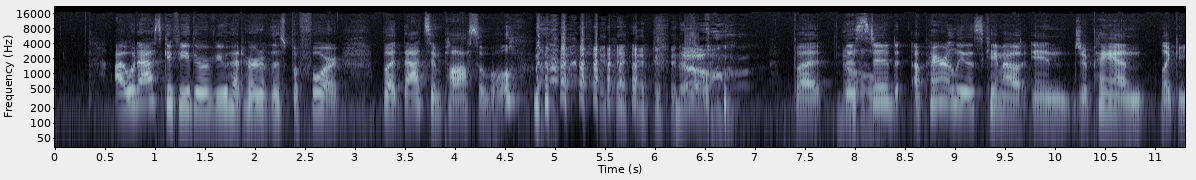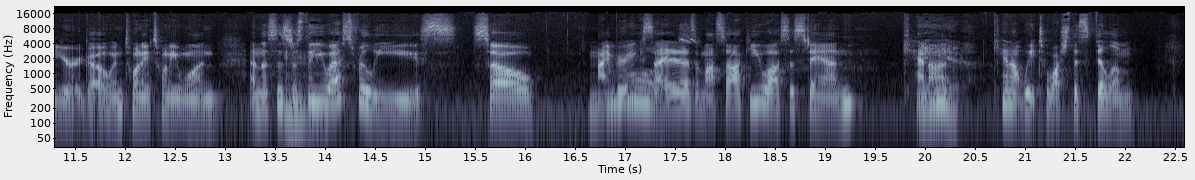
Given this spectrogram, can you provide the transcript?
I would ask if either of you had heard of this before, but that's impossible. No. But this did apparently this came out in Japan like a year ago in 2021 and this is just the Mm-hmm. US release. So I'm very excited as a Masaaki Yuasa stan. Cannot Yeah. cannot wait to watch this film.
